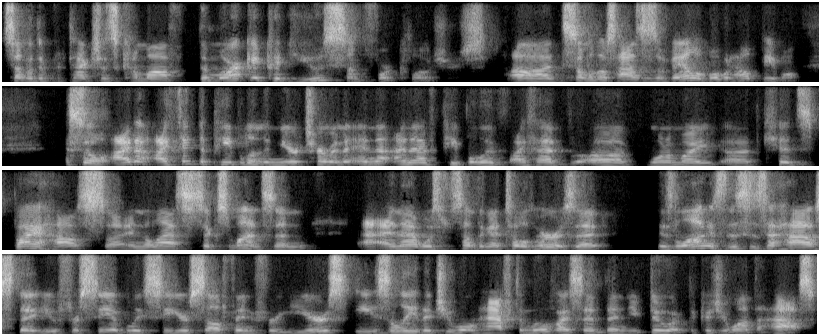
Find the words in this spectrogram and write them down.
some of the protections come off. The market could use some foreclosures. Uh, some of those houses available would help people. So I don't. I think the people in the near term, and and, and I have people. Have, I've had uh, one of my uh, kids buy a house uh, in the last six months, and and that was something I told her is that as long as this is a house that you foreseeably see yourself in for years easily that you won't have to move i said then you do it because you want the house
